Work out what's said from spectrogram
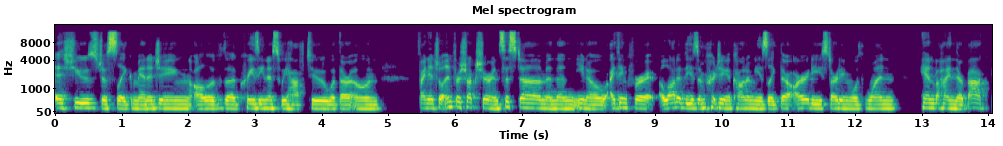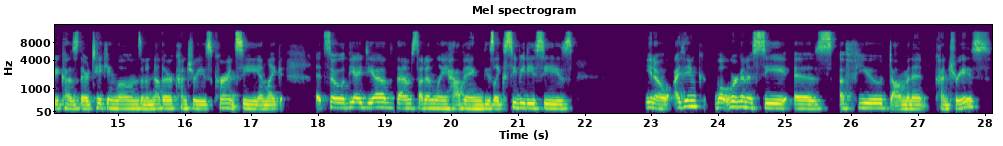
issues just like managing all of the craziness we have to with our own financial infrastructure and system. And then you know i think for a lot of these emerging economies like they're already starting with one hand behind their back because they're taking loans in another country's currency. And like so the idea of them suddenly having these like cbdc's you know i think what we're going to see is a few dominant countries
